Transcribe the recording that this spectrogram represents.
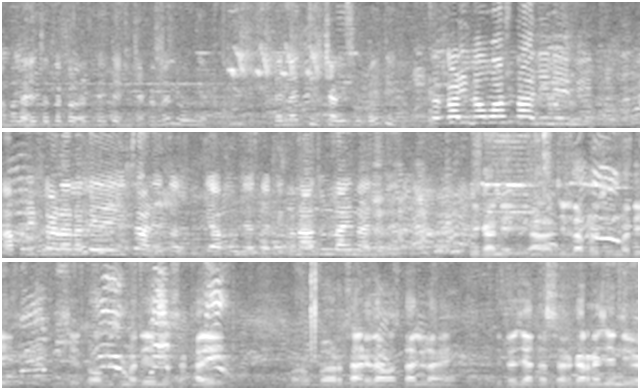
आम्हाला ह्याच्यातलं कळत नाही त्यांच्याकडनं लिहून घेतलं. त्यांना तीस चाळीस रुपये दिले. सकाळी नऊ वाजता आलेली आहे मी ऑपरेट काढायला ते शाळेचं गॅप होण्यासाठी पण अजून लाईन आली नाही. ठिकाणी ह्या जिल्हा परिषदमध्ये सेतू ऑफिसमध्ये मी सकाळी बरोबर साडे दहा वाजता आलेलो आहे. तिथं जे आता सरकारने जे नियो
